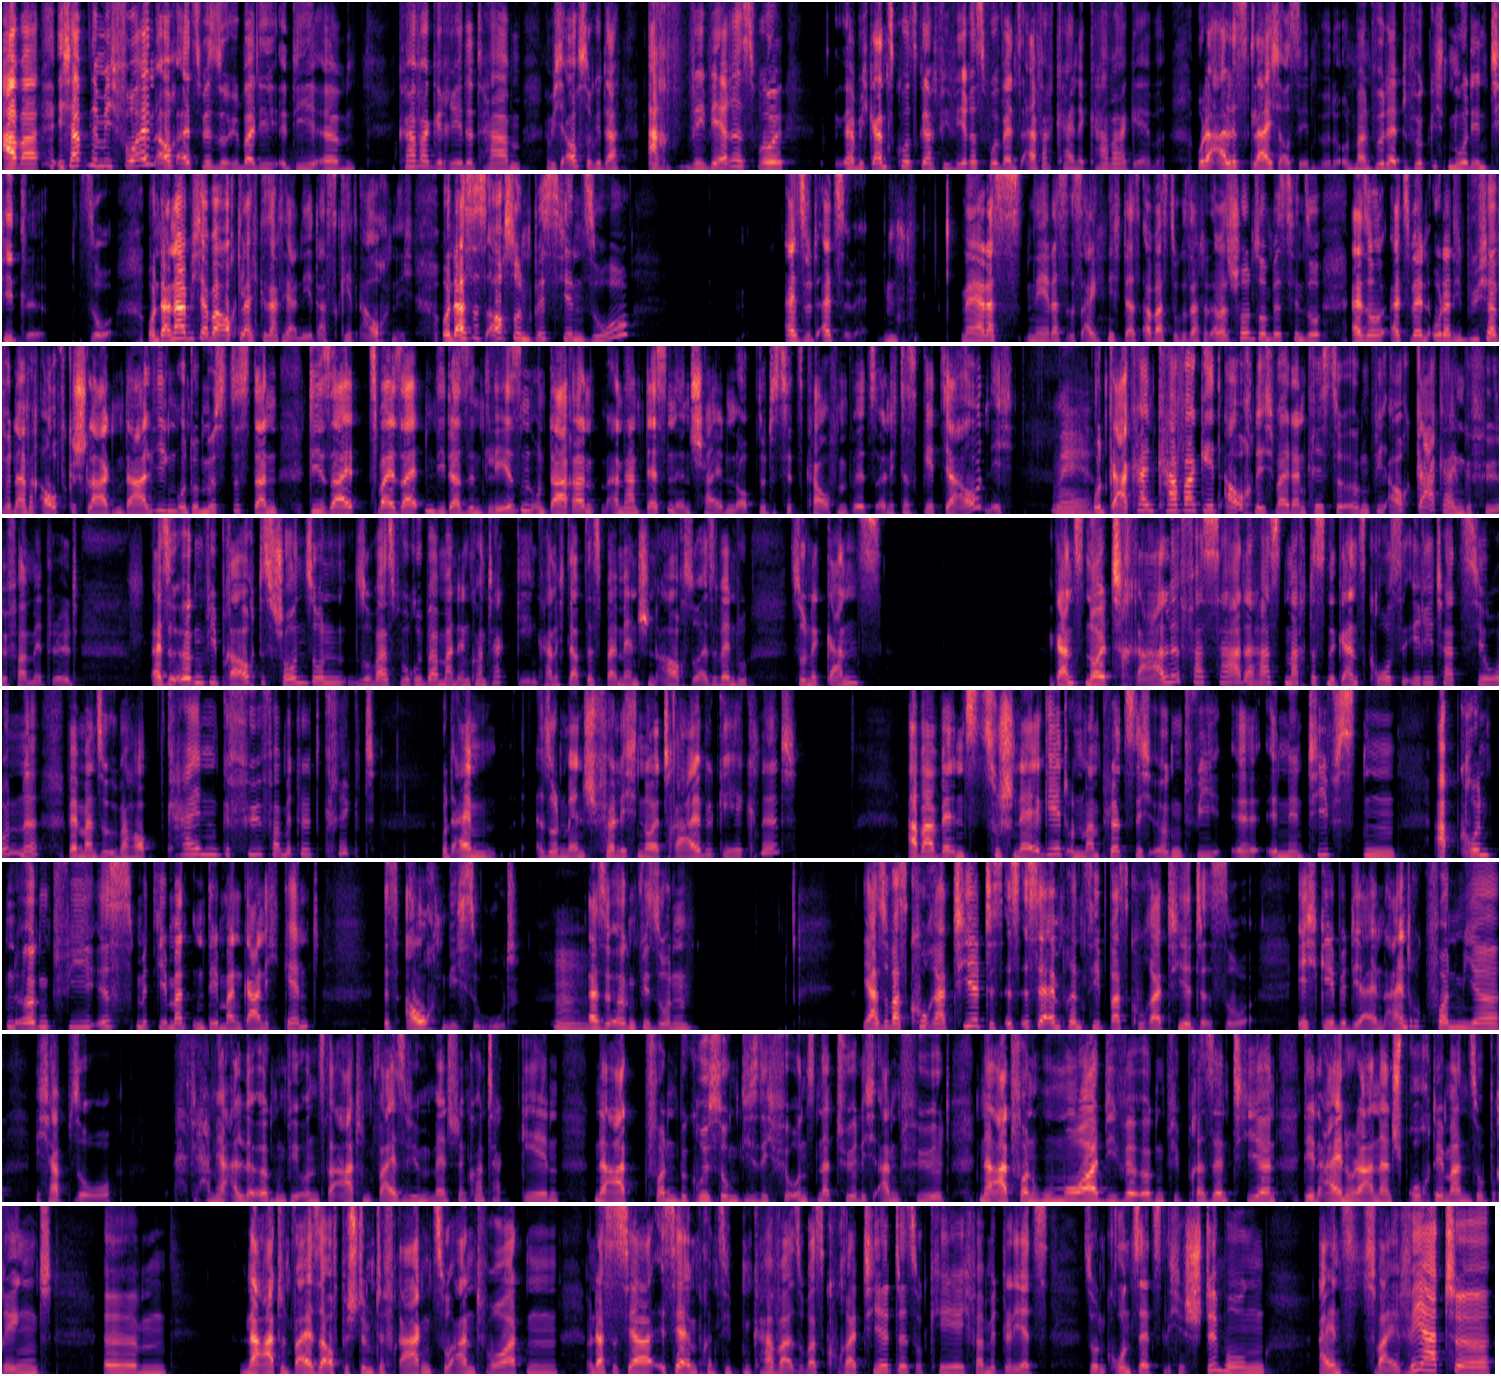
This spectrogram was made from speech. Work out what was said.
Aber ich habe nämlich vorhin auch, als wir so über die, die ähm, Cover geredet haben, habe ich auch so gedacht, ach, wie wäre es wohl, habe ich ganz kurz gedacht, wie wäre es wohl, wenn es einfach keine Cover gäbe oder alles gleich aussehen würde und man würde hätte wirklich nur den Titel. So. Und dann habe ich aber auch gleich gesagt, ja, nee, das geht auch nicht. Und das ist auch so ein bisschen so, also als naja, das, nee, das ist eigentlich nicht das, was du gesagt hast, aber es ist schon so ein bisschen so, also als wenn, oder die Bücher würden einfach aufgeschlagen da liegen und du müsstest dann die Seit zwei Seiten, die da sind, lesen und daran, anhand dessen entscheiden, ob du das jetzt kaufen willst oder nicht. Das geht ja auch nicht. Nee. Und gar kein Cover geht auch nicht, weil dann kriegst du irgendwie auch gar kein Gefühl vermittelt. Also irgendwie braucht es schon so ein sowas, worüber man in Kontakt gehen kann. Ich glaube, das ist bei Menschen auch so. Also wenn du so eine ganz ganz neutrale Fassade hast, macht das eine ganz große Irritation, ne? wenn man so überhaupt kein Gefühl vermittelt kriegt und einem so ein Mensch völlig neutral begegnet. Aber wenn es zu schnell geht und man plötzlich irgendwie äh, in den tiefsten Abgründen irgendwie ist mit jemandem, den man gar nicht kennt, ist auch nicht so gut. Mhm. Also irgendwie so ein ja, so was Kuratiertes. Es ist ja im Prinzip was Kuratiertes so. ich gebe dir einen Eindruck von mir. Ich habe so, wir haben ja alle irgendwie unsere Art und Weise, wie wir mit Menschen in Kontakt gehen. Eine Art von Begrüßung, die sich für uns natürlich anfühlt. Eine Art von Humor, die wir irgendwie präsentieren. Den einen oder anderen Spruch, den man so bringt. Ähm, eine Art und Weise auf bestimmte Fragen zu antworten. Und das ist ja, ist ja im Prinzip ein Cover, so was Kuratiertes, okay, ich vermittel jetzt so eine grundsätzliche Stimmung, eins, zwei Werte,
